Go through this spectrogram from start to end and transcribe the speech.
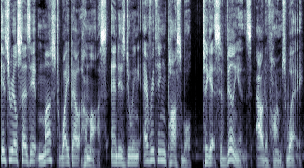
Israel says it must wipe out Hamas and is doing everything possible to get civilians out of harm's way.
